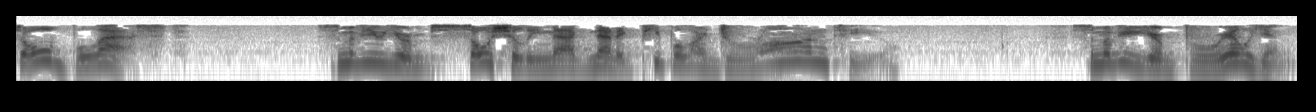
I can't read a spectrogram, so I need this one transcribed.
so blessed. Some of you, you're socially magnetic. People are drawn to you. Some of you, you're brilliant.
